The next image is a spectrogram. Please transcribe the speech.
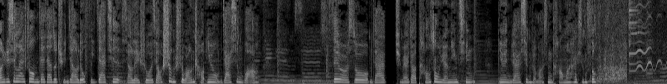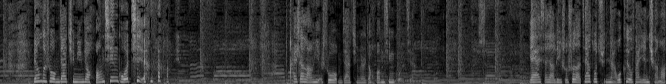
往日新来说，我们家家族群叫刘府一家亲。小磊说叫盛世王朝，因为我们家姓王。Zero 说我们家取名叫唐宋元明清，因为你家姓什么？姓唐吗？还是姓宋？杨子说我们家群名叫皇亲国戚。泰山狼也说我们家群名叫皇亲国戚。丫丫小小丽说：“说到家族群呐，我可有发言权了。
